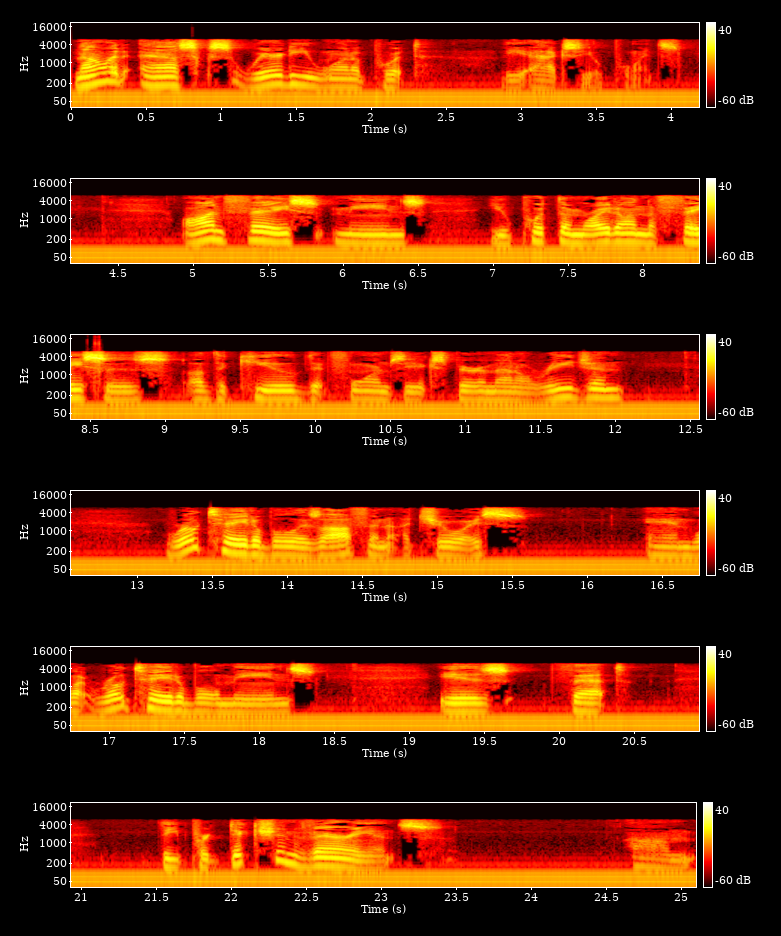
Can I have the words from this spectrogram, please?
Now it asks where do you want to put the axial points. On face means you put them right on the faces of the cube that forms the experimental region. Rotatable is often a choice and what rotatable means is that the prediction variance um,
